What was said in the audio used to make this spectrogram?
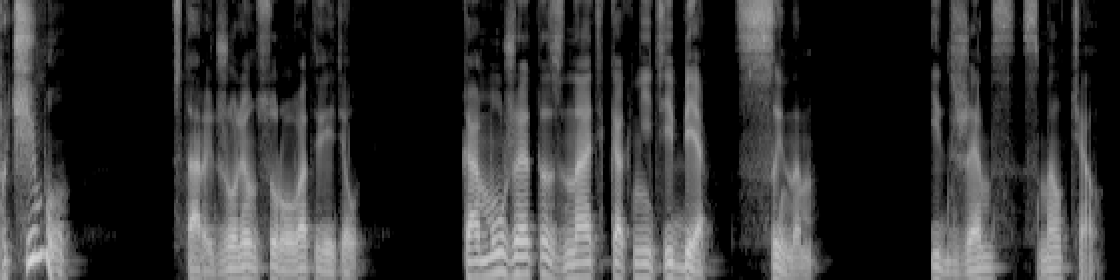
Почему? Старый Джолион сурово ответил. Кому же это знать, как не тебе, с сыном?» И Джемс смолчал.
